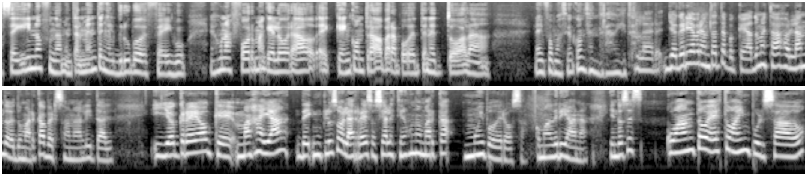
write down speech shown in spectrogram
seguirnos fundamentalmente en el grupo de Facebook. Es una forma que he logrado, eh, que he encontrado para poder tener toda la, la información concentradita. Claro. Yo quería preguntarte, porque ya tú me estabas hablando de tu marca personal y tal. Y yo creo que más allá de incluso de las redes sociales, tienes una marca muy poderosa, como Adriana. Y entonces, ¿cuánto esto ha impulsado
